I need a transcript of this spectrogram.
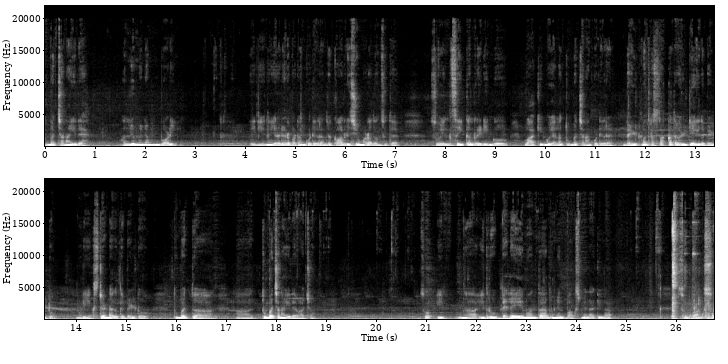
ತುಂಬ ಚೆನ್ನಾಗಿದೆ. ಅಲ್ಯೂಮಿನಿಯಮ್ ಬಾಡಿ ಇದು ಏನೋ ಎರಡೆರಡು ಬಟನ್ ಕೊಟ್ಟಿದ್ದಾರೆ ಅಂದರೆ ಕಾಲ್ ರಿಸೀವ್ ಮಾಡೋದು ಅನಿಸುತ್ತೆ. ಸೊ ಇಲ್ಲಿ ಸೈಕಲ್ ರೈಡಿಂಗು ವಾಕಿಂಗು ಎಲ್ಲ ತುಂಬ ಚೆನ್ನಾಗಿ ಕೊಟ್ಟಿದ್ದಾರೆ ಬೆಲ್ಟ್ ಮಾತ್ರ ಸಖತ್ತಾಗಿ ಅಲ್ಟಿಯಾಗಿದೆ ಬೆಲ್ಟು ನೋಡಿ ಎಕ್ಸ್ಟೆಂಡ್ ಆಗುತ್ತೆ ಬೆಲ್ಟು ತುಂಬ ತುಂಬ ಚೆನ್ನಾಗಿದೆ ವಾಚು ಸೊ ಇದ್ರ ಬೆಲೆ ಏನು ಅಂತ ಅದ್ರ ಮೇಲೆ ಬಾಕ್ಸ್ ಮೇಲೆ ಹಾಕಿಲ್ಲ. ಸೊ ಬಾಕ್ಸು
